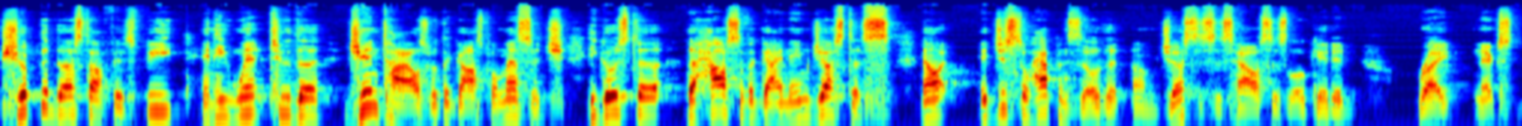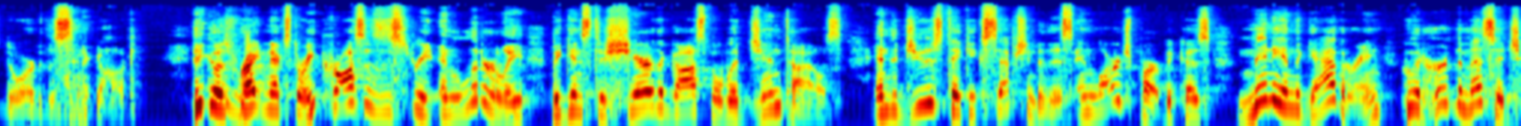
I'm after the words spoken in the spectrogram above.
shook the dust off his feet and he went to the Gentiles with the gospel message. He goes to the house of a guy named Justus. Now, it just so happens, though, that um, Justus's house is located right next door to the synagogue. He goes right next door. He crosses the street and literally begins to share the gospel with Gentiles. And the Jews take exception to this in large part because many in the gathering who had heard the message,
